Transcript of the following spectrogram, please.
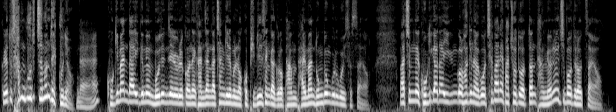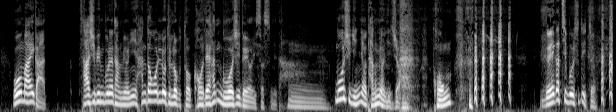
그래도 3구쯤은 됐군요. 네. 고기만 다 익으면 모든 재료를 꺼내 간장과 참기름을 넣고 비빌 생각으로 방- 발만 동동 구르고 있었어요. 마침내 고기가 다 익은 걸 확인하고 채반에 받쳐두었던 당면을 집어들었어요. Oh my god. 40인분의 당면이 한 덩어리로 들러붙어 거대한 무엇이 되어 있었습니다. 음. 무엇이긴요, 당면이죠. 공? 뇌같이 보일 수도 있죠.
